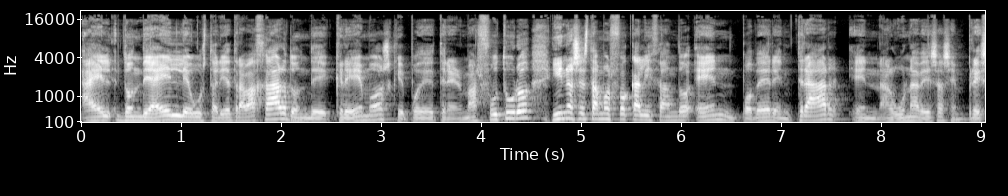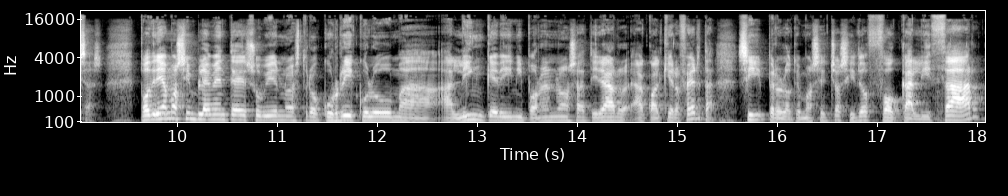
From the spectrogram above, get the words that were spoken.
a él, donde a él le gustaría trabajar, donde creemos que puede tener más futuro y nos estamos focalizando en poder entrar en alguna de esas empresas. Podríamos simplemente subir nuestro currículum a, a, LinkedIn y ponernos a tirar a cualquier oferta. Sí, pero lo que hemos hecho ha sido focalizar,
